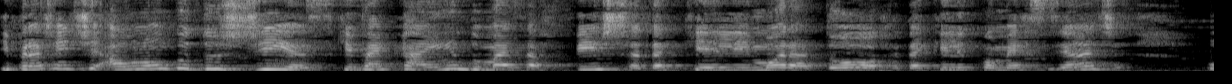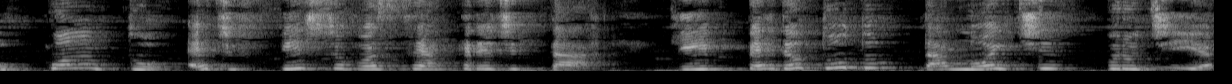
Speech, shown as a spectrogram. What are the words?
E para a gente, ao longo dos dias, que vai caindo mais a ficha daquele morador, daquele comerciante, o quanto é difícil você acreditar que perdeu tudo da noite para o dia.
